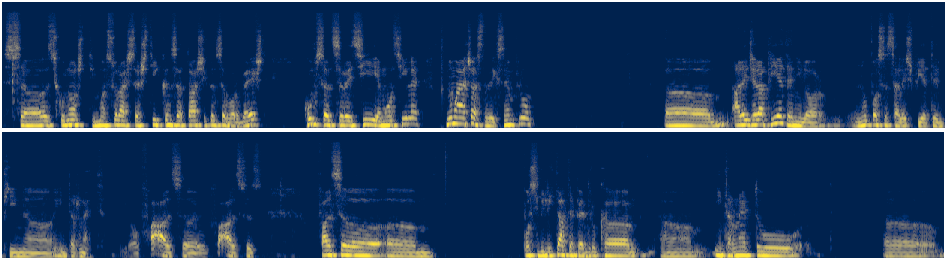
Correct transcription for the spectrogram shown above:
să îți cunoști măsura și să știi când să taci și când să vorbești, cum să-ți reții emoțiile. Numai aceasta, de exemplu, Uh, alegerea prietenilor. Nu poți să-ți alegi prieteni prin uh, internet. E o falsă, falsă, falsă uh, posibilitate pentru că uh, internetul uh,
